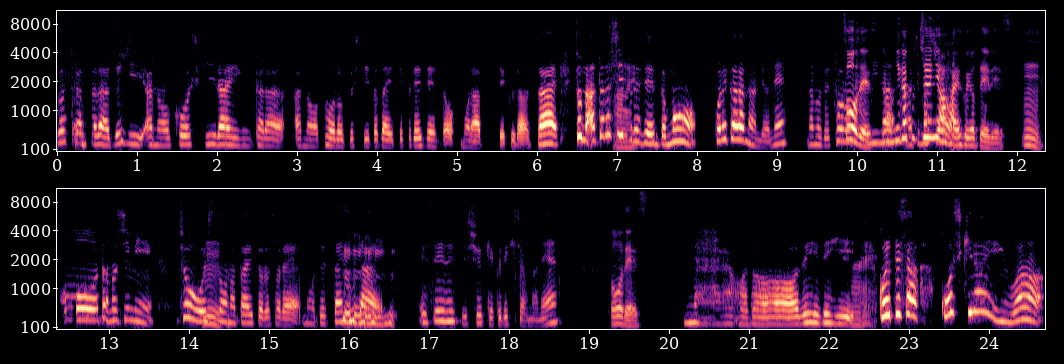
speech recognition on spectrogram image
ろしかったら、ぜひあの公式 LINE からあの登録していただいて、プレゼントもらってください。その新しいプレゼントもこれからなんだよね。なので、登そうです。録みんな2月中には配布予定です。うん。おー、楽しみ。超美味しそうなタイトル、それ。もう絶対見たい。SNS で集客できちゃうんだね。そうです。なるほど。ぜひぜひ。はいこれってさ、公式 LINE は、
